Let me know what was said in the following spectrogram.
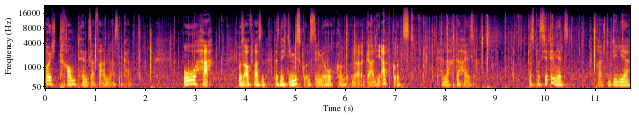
euch Traumtänzer veranlassen kann. Oha, ich muss aufpassen, dass nicht die Missgunst in mir hochkommt oder gar die Abgunst. Er lachte heiser. Was passiert denn jetzt? Fragte Delia,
